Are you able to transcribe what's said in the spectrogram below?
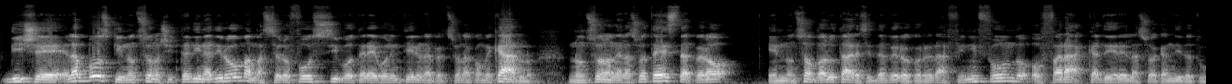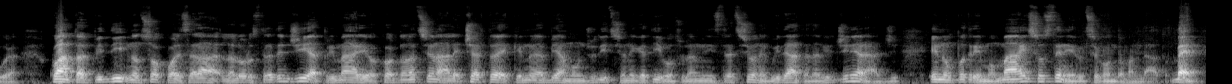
Dice la Boschi, non sono cittadina di Roma, ma se lo fossi voterei volentieri una persona come Carlo. Non sono nella sua testa, però e non so valutare se davvero correrà fino in fondo o farà cadere la sua candidatura. Quanto al PD non so quale sarà la loro strategia, primaria o accordo nazionale, certo è che noi abbiamo un giudizio negativo sull'amministrazione guidata da Virginia Raggi e non potremo mai sostenere un secondo mandato. Bene,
